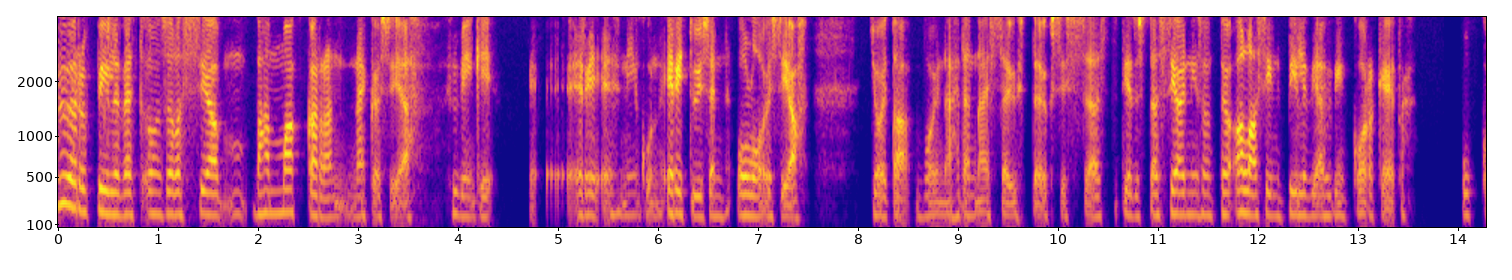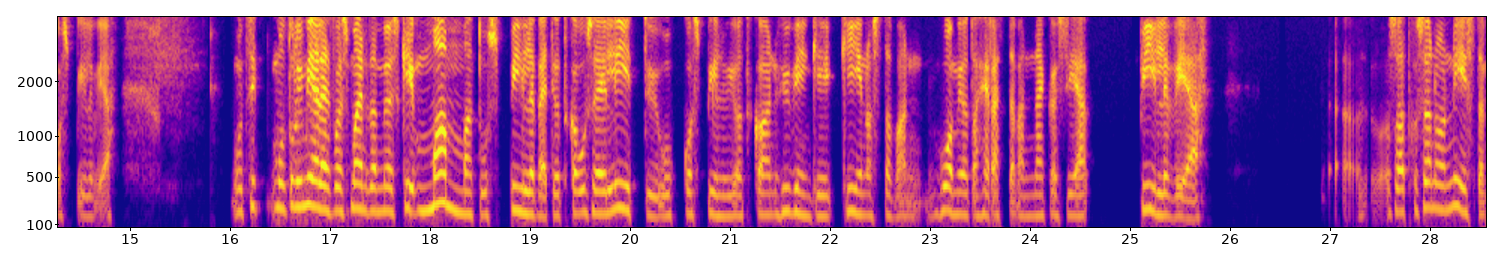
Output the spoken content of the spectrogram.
Vyörypilvet on sellaisia vähän makkaran näköisiä, hyvinkin e, eri, niin kuin erityisen oloisia, joita voi nähdä näissä yhteyksissä. Sitten tietysti tässä niin sanottuja alasin pilviä, hyvin korkeita ukkospilviä. Mutta sitten mulla tuli mieleen, että voisi mainita myöskin mammatuspilvet, jotka usein liittyy ukkospilviin, jotka on hyvinkin kiinnostavan, huomiota herättävän näköisiä pilviä. Osaatko sanoa niistä,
